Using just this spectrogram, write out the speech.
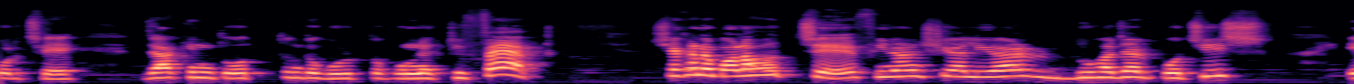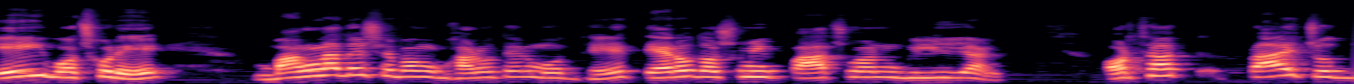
করছে, যা কিন্তু অত্যন্ত গুরুত্বপূর্ণ একটি ফ্যাক্ট সেখানে বলা হচ্ছে ফিনান্সিয়াল ইয়ার দু হাজার পঁচিশ এই বছরে বাংলাদেশ এবং ভারতের মধ্যে তেরো দশমিক পাঁচ ওয়ান বিলিয়ন, অর্থাৎ প্রায় চোদ্দ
